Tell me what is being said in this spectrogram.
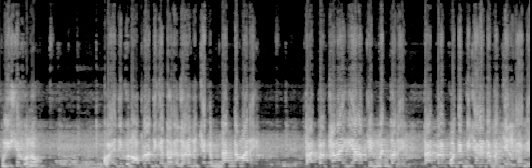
পুলিশে কোনো অপরাধীকে ধরে ধরে দিচ্ছে একটু দান্ডা মারে, তারপর থানায় গিয়ে আরও ট্রিটমেন্ট করে, তারপরে কোর্টে বিচারে তারপর জেল কাটে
